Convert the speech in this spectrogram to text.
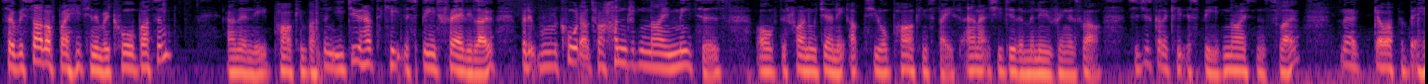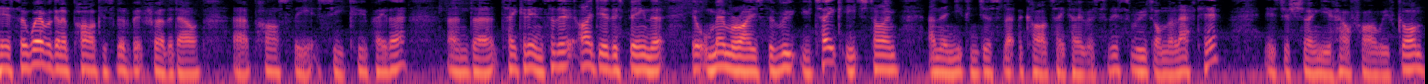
So we start off by hitting the recall button and then the parking button. You do have to keep the speed fairly low, but it will record up to 109 meters of the final journey up to your parking space and actually do the maneuvering as well. So just got to keep the speed nice and slow. I'm going to go up a bit here. So where we're going to park is a little bit further down uh, past the C Coupe there and uh, take it in. So the idea of this being that it will memorize the route you take each time and then you can just let the car take over. So this route on the left here is just showing you how far we've gone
